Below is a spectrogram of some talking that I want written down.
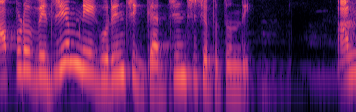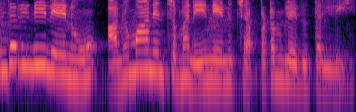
అప్పుడు విజయం నీ గురించి గర్జించి చెబుతుంది. అందరినీ నేను అనుమానించమని నేను చెప్పటం లేదు తల్లి.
